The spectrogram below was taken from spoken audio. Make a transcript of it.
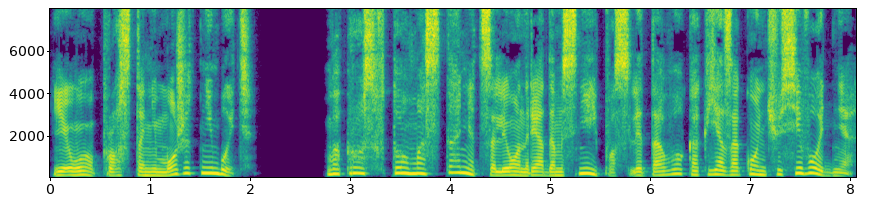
Его просто не может не быть. Вопрос в том, останется ли он рядом с ней после того, как я закончу сегодня.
